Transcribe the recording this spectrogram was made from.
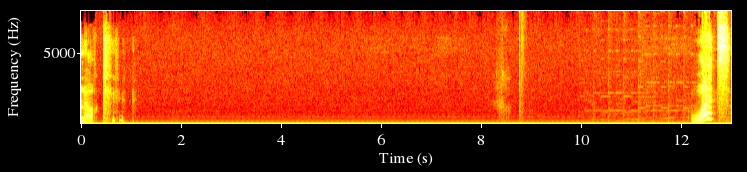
No. What?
